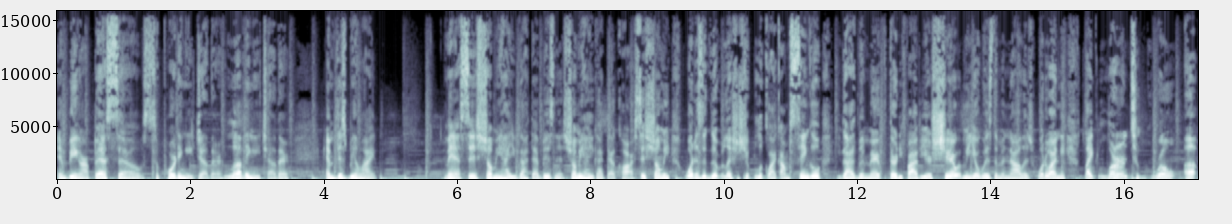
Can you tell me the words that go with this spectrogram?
and being our best selves, supporting each other, loving each other, and just being like, man, sis, show me how you got that business. Show me how you got that car. Sis, show me what does a good relationship look like? I'm single. You guys been married for 35 years. Share with me your wisdom and knowledge. What do I need? Like, learn to grow up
